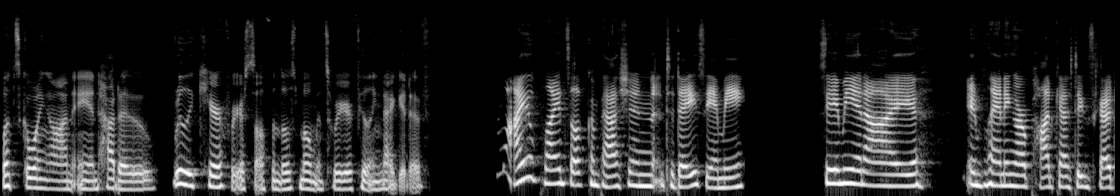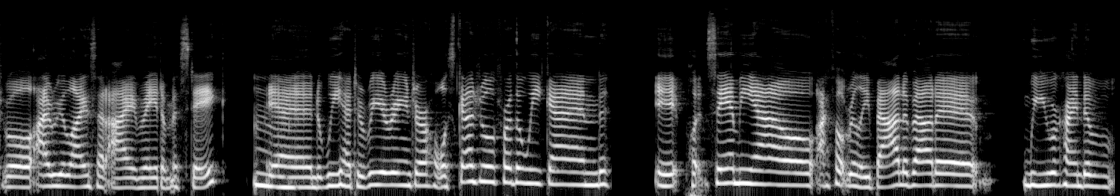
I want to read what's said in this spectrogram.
what's going on and how to really care for yourself in those moments where you're feeling negative. I applied self compassion today, Sammy. Sammy and I, in planning our podcasting schedule, I realized that I made a mistake mm. and we had to rearrange our whole schedule for the weekend. It put Sammy out. I felt really bad about it. We were kind of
